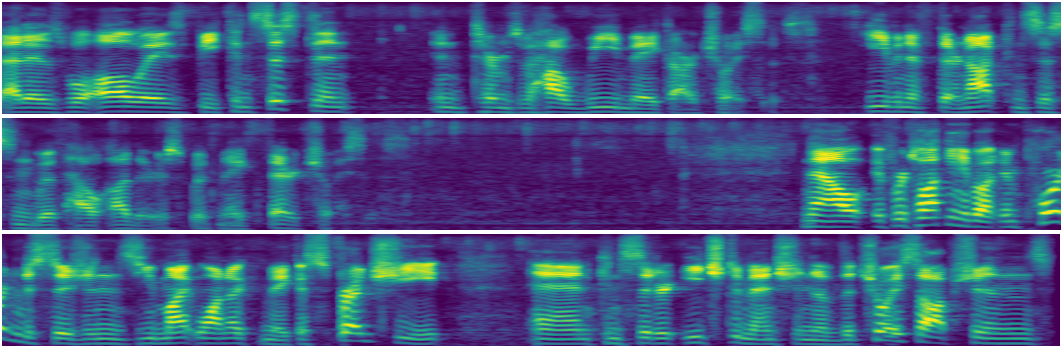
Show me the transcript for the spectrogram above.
That is, we'll always be consistent in terms of how we make our choices, even if they're not consistent with how others would make their choices. Now, if we're talking about important decisions, you might want to make a spreadsheet and consider each dimension of the choice options,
